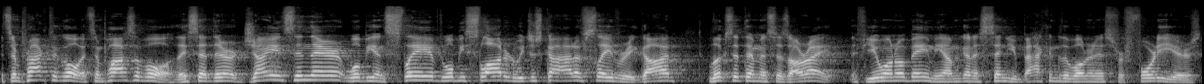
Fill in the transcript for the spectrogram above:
it's impractical. It's impossible. They said there are giants in there. We'll be enslaved. We'll be slaughtered. We just got out of slavery. God looks at them and says, All right, if you won't obey me, I'm going to send you back into the wilderness for 40 years,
